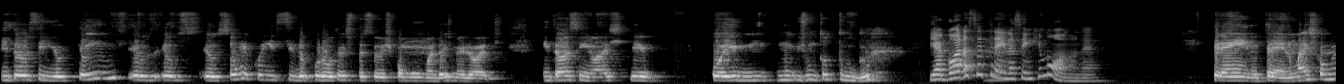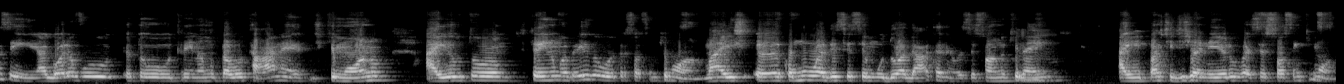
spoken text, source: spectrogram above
então, assim, eu tenho, eu, eu, eu sou reconhecida por outras pessoas como uma das melhores. Então, assim, eu acho que foi, juntou tudo. E agora você treina sem kimono, né? Treino, treino, mas como assim? Agora eu vou, eu tô treinando para lutar, né, de kimono. Aí eu tô treino uma vez ou outra só sem kimono. Mas é, como a DCC mudou a data, né, vai ser só ano que vem. Uhum. Aí, a partir de janeiro, vai ser só sem kimono.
